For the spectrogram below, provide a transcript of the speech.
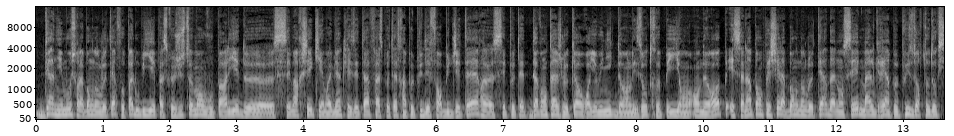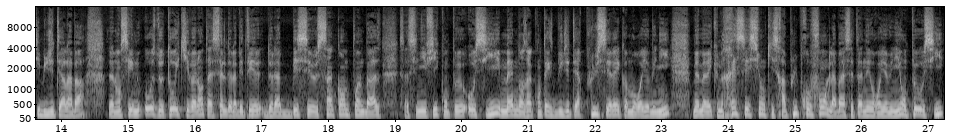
Dernier mot sur la Banque d'Angleterre, faut pas l'oublier parce que justement vous parliez de ces marchés qui aimeraient bien que les États fassent peut-être un peu plus d'efforts budgétaires. Euh, c'est peut-être davantage le cas au Royaume-Uni que dans les autres pays en, en Europe et ça n'a pas empêché la Banque d'Angleterre d'annoncer, malgré un peu plus d'orthodoxie budgétaire là-bas, d'annoncer une hausse de taux équivalente à celle de la, BT, de la BCE 50 points de base. Ça signifie qu'on peut aussi, même dans un contexte budgétaire plus serré comme au Royaume-Uni, même avec une récession qui sera plus profonde là-bas cette année au Royaume-Uni, on peut aussi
